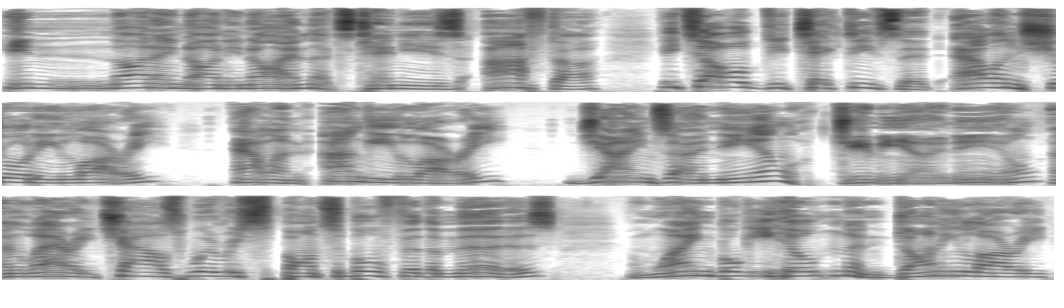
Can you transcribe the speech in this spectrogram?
In 1999, that's 10 years after, he told detectives that Alan Shorty Laurie Alan Ungie Laurie, James O'Neill, Jimmy O'Neill, and Larry Charles were responsible for the murders, and Wayne Boogie Hilton and Donnie Laurie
